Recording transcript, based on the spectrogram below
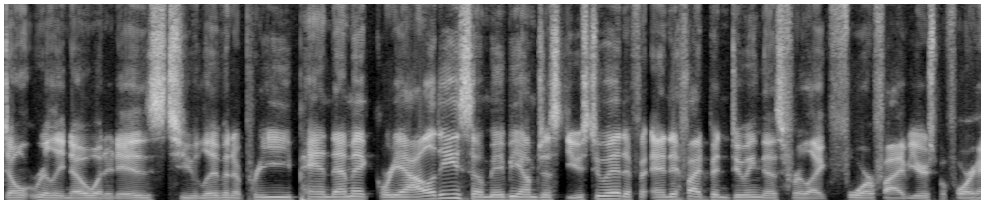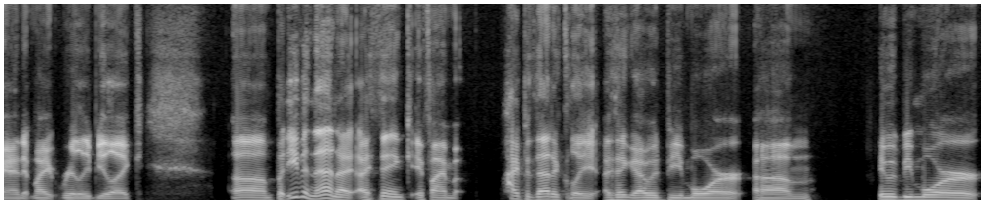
don't really know what it is to live in a pre-pandemic reality. So maybe I'm just used to it. If and if I'd been doing this for like four or five years beforehand, it might really be like. Um, but even then, I, I think if I'm hypothetically, I think I would be more. Um, it would be more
